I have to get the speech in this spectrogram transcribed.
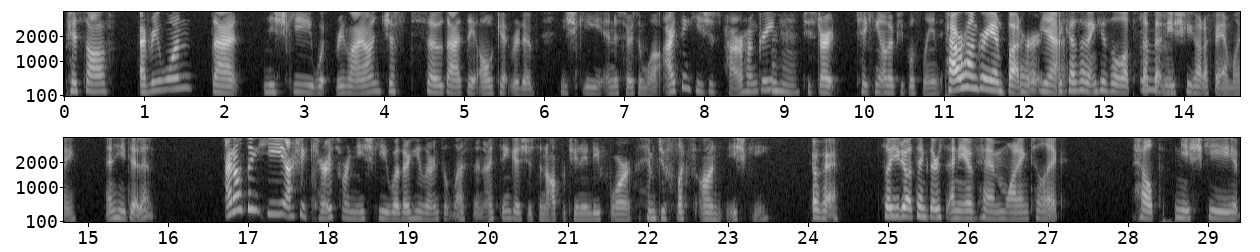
piss off everyone that Nishiki would rely on just so that they all get rid of Nishiki and it serves him well. I think he's just power hungry Mhm. to start taking other people's land. Power hungry and butthurt. Yeah. Because I think he's a little upset that Mhm. Nishiki got a family and he didn't. I don't think he actually cares for Nishiki whether he learns a lesson. I think it's just an opportunity for him to flex on Nishiki. Okay. So you don't think there's any of him wanting to like help Nishiki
